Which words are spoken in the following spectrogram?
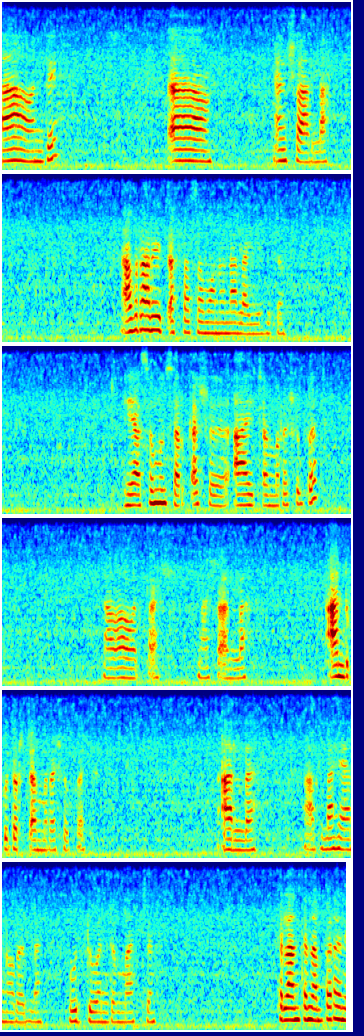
አዎ እንዴ? ኢንሻአላህ። አብራሪ ጠፋ ሰሞኑን አላየሁትም። ያ ስሙን ሰርቀሽ አይ ጨምረሽበት? አዎ አወጣሽ። ማሻአላህ አንድ ቁጥር ጨምረሽበት። አለ። አላህ ያኖርልን ውድ ወንድማችን። ትላንት ነበረ? እኔ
